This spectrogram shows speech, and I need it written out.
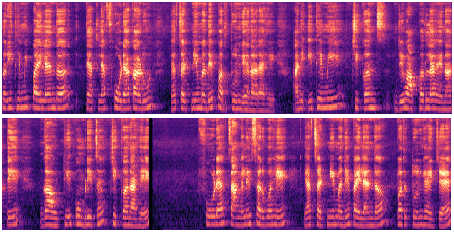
तर इथे मी पहिल्यांदा त्यातल्या फोड्या काढून या चटणीमध्ये परतून घेणार आहे. आणि इथे मी चिकन जे वापरलं आहे ना ते गावठी कोंबडीचं चिकन आहे. फोड्या चांगले सर्व हे या चटणीमध्ये पहिल्यांदा परतून घ्यायचे आहे.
